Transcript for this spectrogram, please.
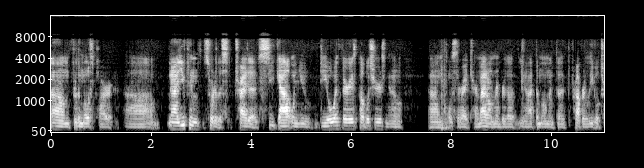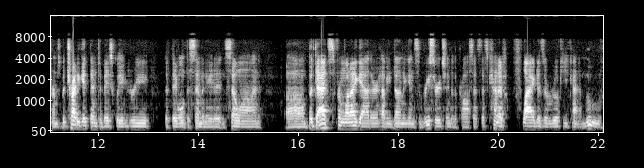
um, for the most part. Um, now you can sort of try to seek out when you deal with various publishers, you know, um, what's the right term? I don't remember the, you know, at the moment the, the, proper legal terms, but try to get them to basically agree that they won't disseminate it and so on. Um, but that's from what I gather, having done again some research into the process, that's kind of flagged as a rookie kind of move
